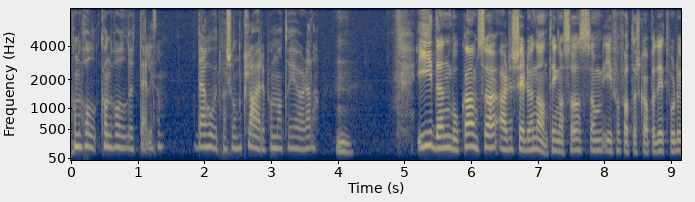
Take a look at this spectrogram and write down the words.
Kan, du holde, kan du holde ut det, liksom? Det er hovedpersonen. Klarer på en måte å gjøre det, da. I den boka så er det, skjer det jo en annen ting også som i forfatterskapet ditt, hvor du,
